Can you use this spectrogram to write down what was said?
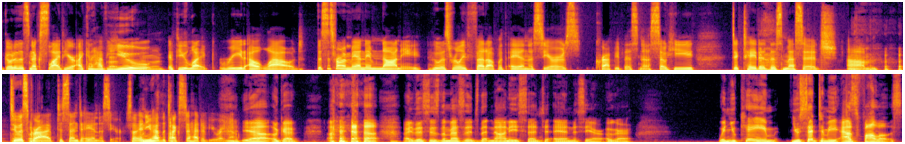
go to this next slide here, I can have Okay, you, if you like, read out loud. This is from a man named Nani, who is really fed up with Ea-Nasir's crappy business. So he dictated this message um, to a scribe to send to Ea-Nasir. So, and you have the text ahead of you right now. Yeah, okay. All right, this is the message that Nani sent to Ea-Nasir. Okay. When you came, you said to me as follows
